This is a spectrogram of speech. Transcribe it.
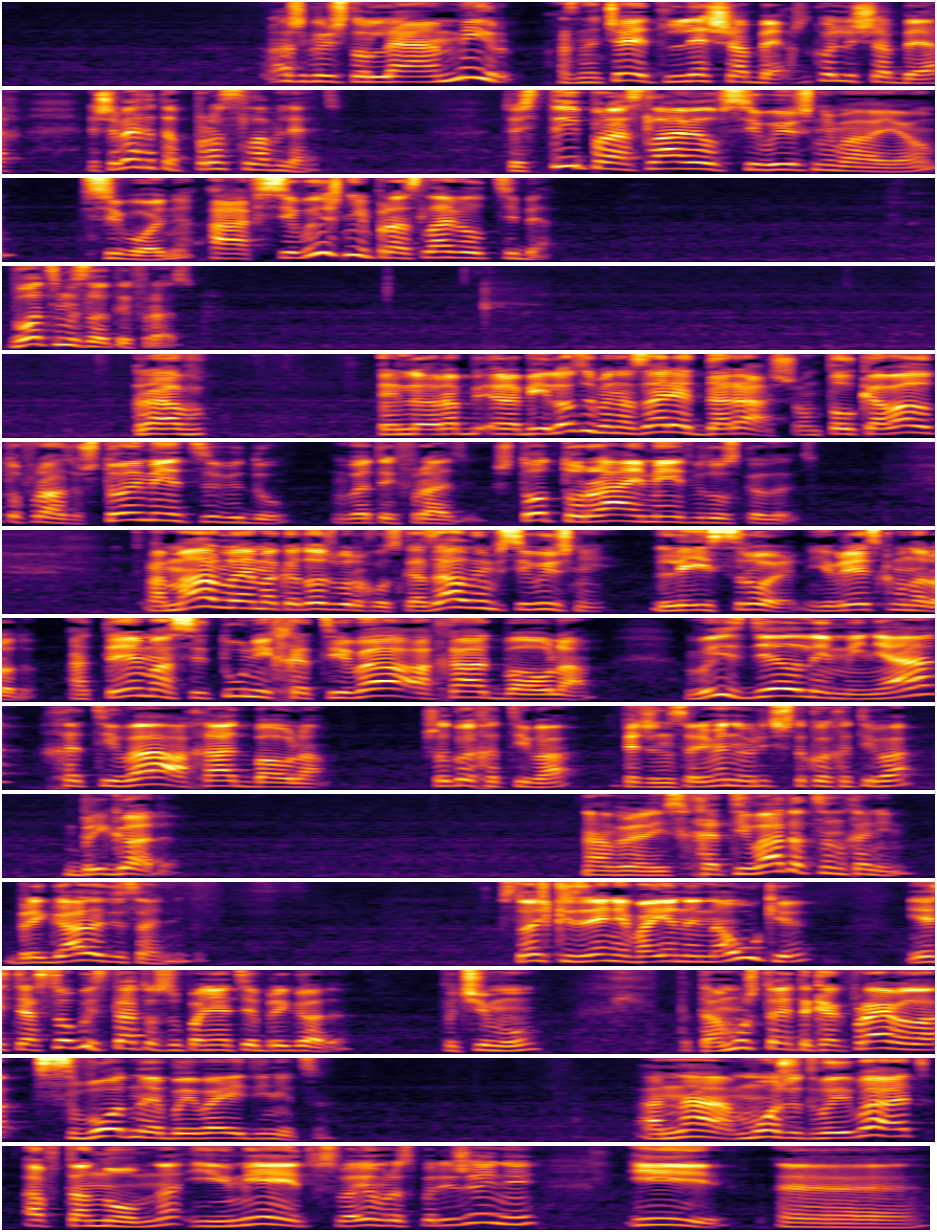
Раши говорит, что леамир означает лешабех. Что такое лешабех? Лешабех это прославлять. То есть ты прославил Всевышнего Айом сегодня, а Всевышний прославил тебя. Вот смысл этой фразы. Раби, Раби Лозер бен Азария Дараш, он толковал эту фразу. Что имеется в виду в этой фразе? Что Тура имеет в виду сказать? Амар Лема Кадош Барху сказал им Всевышний, Лейсроэль, еврейскому народу, Атема ситуни хатива ахад баулам. Вы сделали меня хатива ахад баулам. Что такое хатива? Опять же, на современном иврите, что такое хатива? Бригада. Например, есть хативата цанханим, бригада десантников. С точки зрения военной науки, есть особый статус у понятия бригада. Почему? Потому что это, как правило, сводная боевая единица. Она может воевать автономно и имеет в своем распоряжении и, э,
